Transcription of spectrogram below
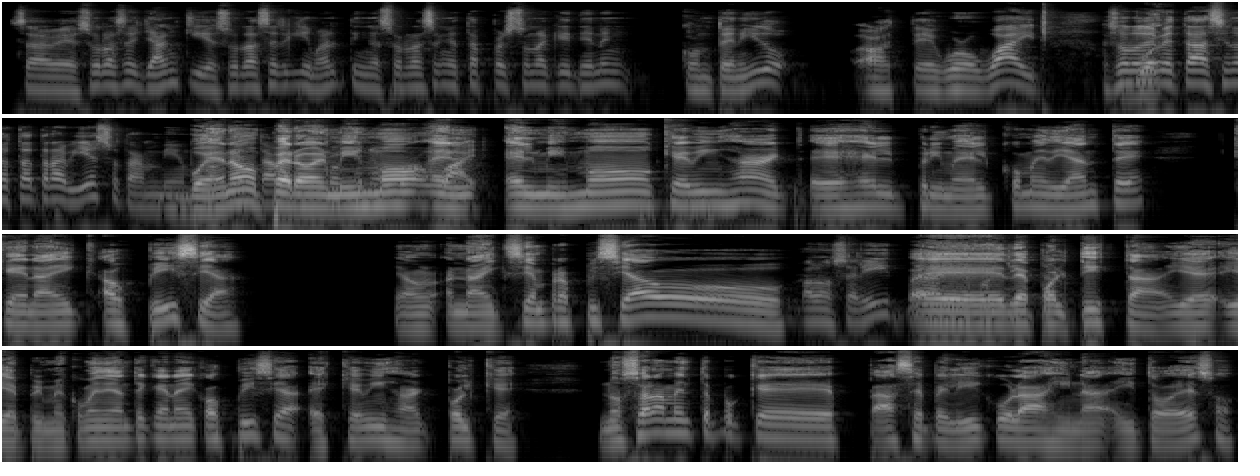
¿Sabes? Eso lo hace Yankee, eso lo hace Ricky Martin, eso lo hacen estas personas que tienen contenido este, worldwide. Eso lo Bu- debe estar haciendo hasta Travieso también. Bueno, pero el mismo, el, mismo Kevin Hart es el primer comediante que Nike auspicia. Nike siempre ha auspiciado baloncelista, eh, deportista. deportista. Y, el- y el primer comediante que Nike auspicia es Kevin Hart. ¿Por qué? No solamente porque hace películas y, y todo eso.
